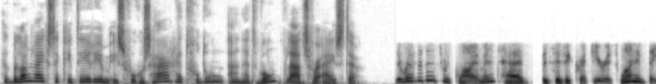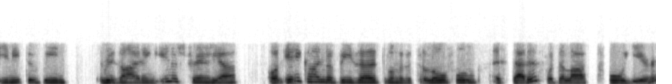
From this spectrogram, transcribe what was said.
Het belangrijkste criterium is volgens haar het voldoen aan het woonplaatsvereiste. The residence requirement has specific criteria. One is that you need to have been residing in Australia on any kind of visa, as long as it's a lawful status for the last four years.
